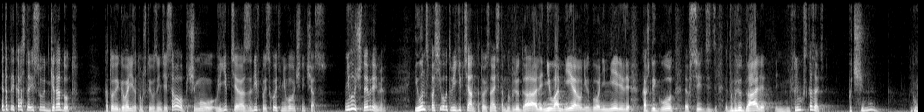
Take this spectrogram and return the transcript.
Это прекрасно рисует Геродот, который говорит о том, что его заинтересовало, почему в Египте разлив происходит в неворочный час. Неворочное время. И он спросил об этом египтян, которые, знаете, там наблюдали, Ниломер у них было, они мерили каждый год, э, все наблюдали. Никто не мог сказать, почему? Ну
